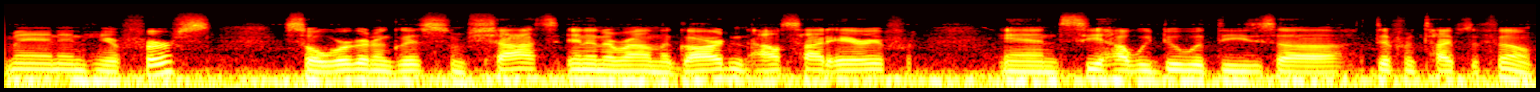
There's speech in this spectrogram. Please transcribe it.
man in here first. So we're gonna get some shots in and around the garden, outside area, for, and see how we do with these uh, different types of film.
